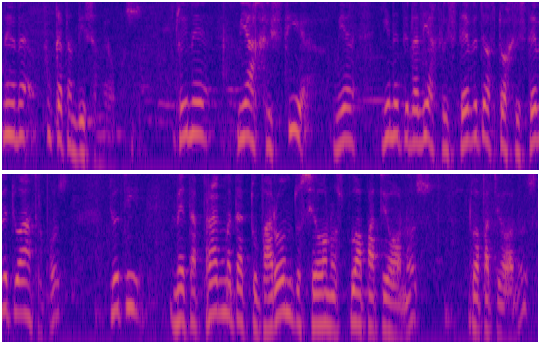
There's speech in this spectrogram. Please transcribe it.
Ναι, ναι, πού καταντήσαμε όμως. Αυτό είναι μια αχρηστία. Μια, γίνεται δηλαδή αχρηστεύεται, αυτοαχρηστεύεται ο άνθρωπος, διότι με τα πράγματα του παρόντος αιώνος, του απαταιώνος, του απαταιώνος,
